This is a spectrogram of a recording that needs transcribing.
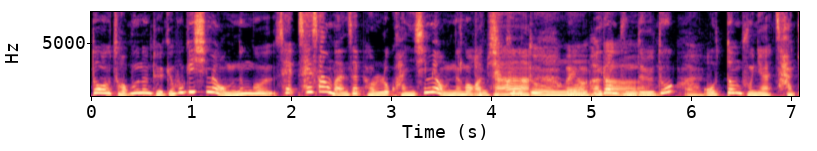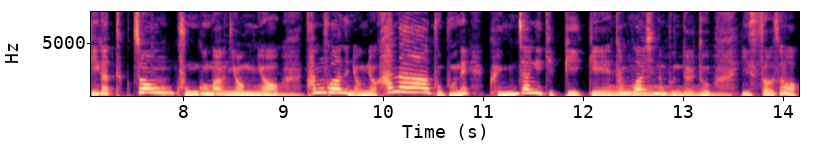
또 저분은 되게 호기심이 없는 거 세, 세상 만사 별로 관심이 없는 것좀 같아. 시큰둥 하다. 네, 이런 분들도 네. 어떤 분야 자기가 특정 궁금한 영역 음. 탐구하는 영역 하나 부분에 굉장히 깊이 있게 음. 탐구하시는 분들도 있어서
